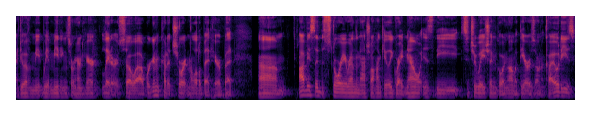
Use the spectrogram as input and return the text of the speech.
I do have a meet. We have meetings around here later, so uh, we're going to cut it short in a little bit here. But um, obviously, the story around the National Hockey League right now is the situation going on with the Arizona Coyotes.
